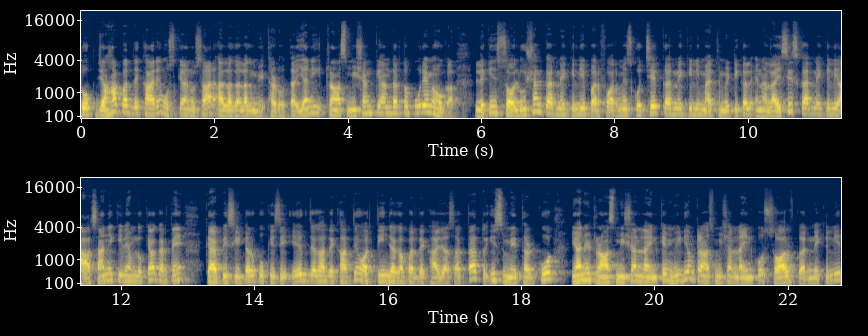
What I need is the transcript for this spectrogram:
तो जहाँ पर दिखा रहे हैं, उसके अनुसार अलग अलग मेथड होता है। यानी ट्रांसमिशन के अंदर तो पूरे में होगा, लेकिन सॉल्यूशन करने के लिए परफॉर्मेंस को चेक करने के लिए मैथमेटिकल एनालिसिस करने के लिए, आसानी के लिए हम लोग क्या करते हैं कैपेसिटर को किसी एक जगह दिखाते हैं और तीन जगह पर दिखाया जा सकता है तो इस मेथड को, यानी ट्रांसमिशन लाइन के मीडियम ट्रांसमिशन लाइन को सॉल्व करने के लिए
